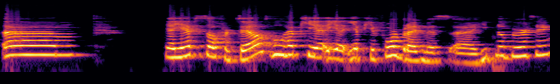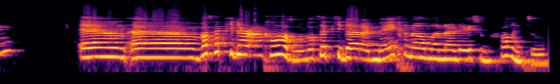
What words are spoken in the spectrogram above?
Ehm, ja, je hebt het al verteld. Hoe heb je je, je, hebt je voorbereid met eh hypnobirthing? En eh, wat heb je daaraan gehad? Wat heb je daaruit meegenomen naar deze bevalling toe?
